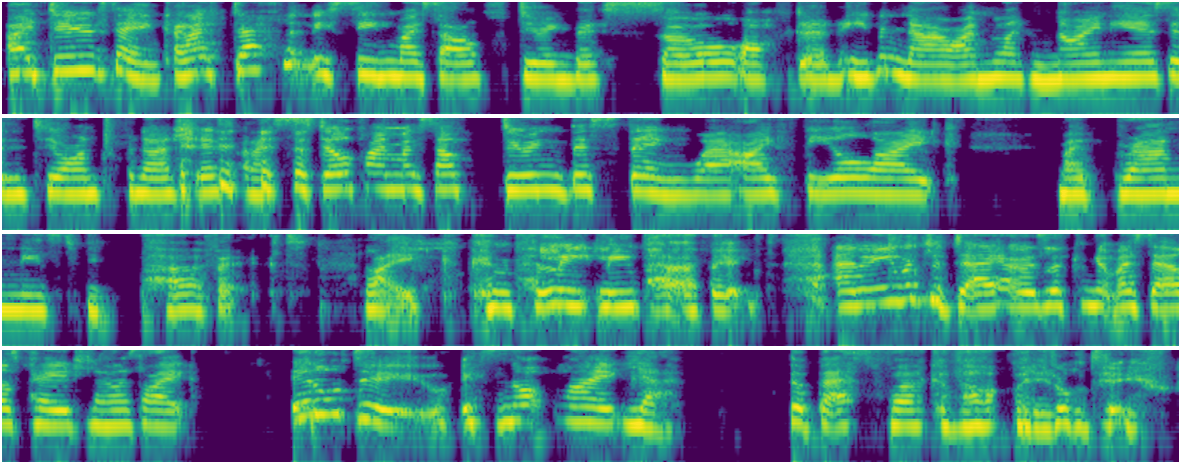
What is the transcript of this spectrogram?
I do think, and I've definitely seen myself doing this so often. Even now, I'm like nine years into entrepreneurship, and I still find myself doing this thing where I feel like my brand needs to be perfect, like completely perfect. And even today, I was looking at my sales page and I was like, it'll do. It's not like, yeah, the best work of art, but it'll do.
